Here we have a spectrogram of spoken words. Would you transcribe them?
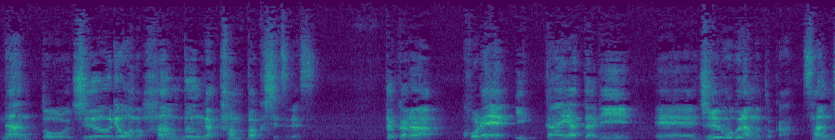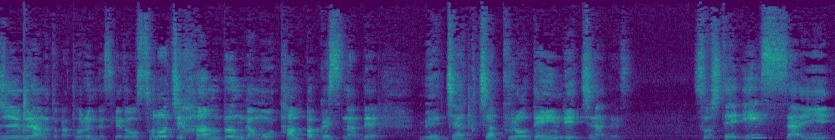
なんと重量の半分がタンパク質です。だからこれ1回あたり、えー、15g とか 30g とか取るんですけどそのうち半分がもうタンパク質なんでめちゃくちゃプロテインリッチなんです。そして一切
